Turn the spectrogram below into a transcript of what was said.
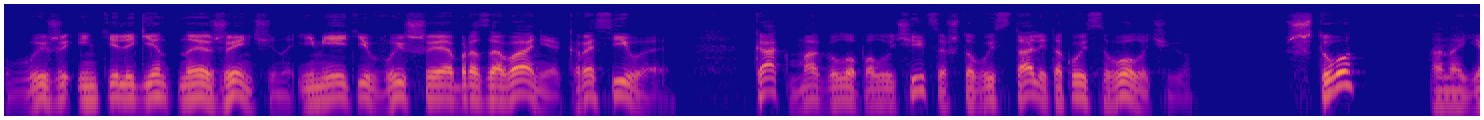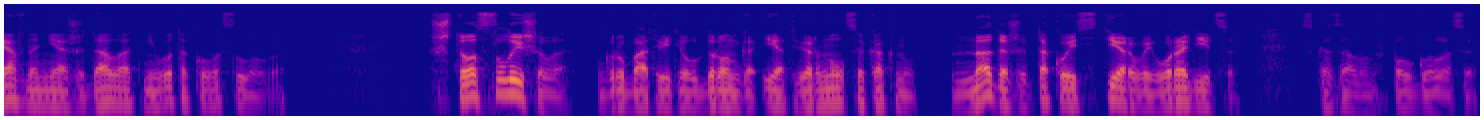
Вы же интеллигентная женщина, имеете высшее образование, красивая. Как могло получиться, что вы стали такой сволочью? Что? Она явно не ожидала от него такого слова. Что слышала? грубо ответил Дронга и отвернулся к окну. Надо же такой стервой уродиться, сказал он вполголоса.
